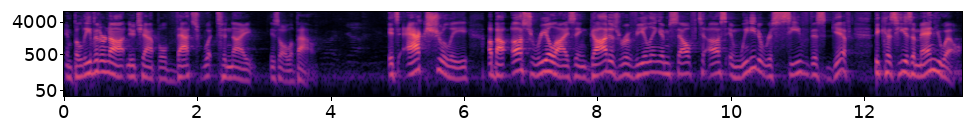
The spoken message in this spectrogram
And believe it or not, New Chapel, that's what tonight is all about. It's actually about us realizing God is revealing himself to us, and we need to receive this gift because he is Emmanuel.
